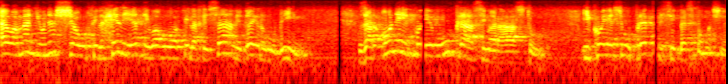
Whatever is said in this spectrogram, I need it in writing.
evo men ju nešao fil hilijeti wa huwa fil hisami gajru mubim. Zar one koje u ukrasima rastu i koje su u prepisi bespomoćne?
